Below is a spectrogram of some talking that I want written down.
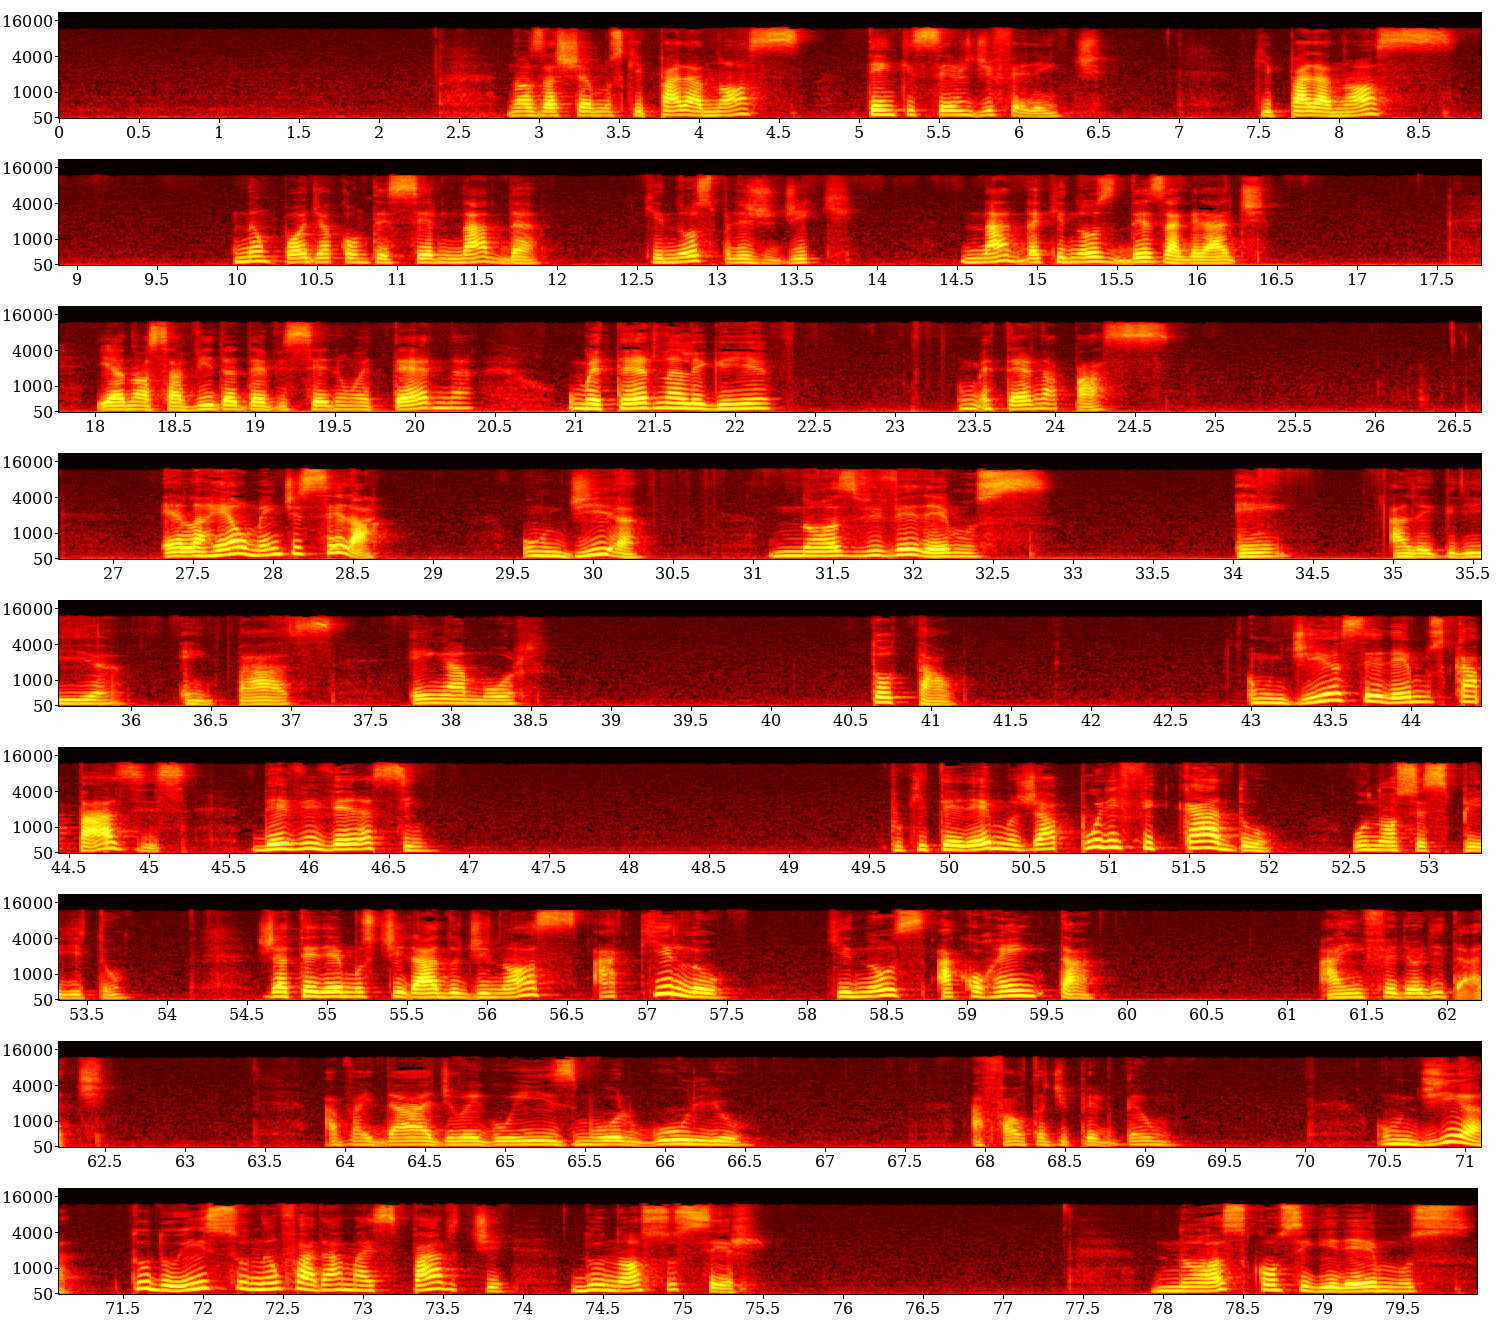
Nós achamos que para nós tem que ser diferente, que para nós não pode acontecer nada que nos prejudique, nada que nos desagrade e a nossa vida deve ser uma eterna, uma eterna alegria, uma eterna paz. Ela realmente será. Um dia nós viveremos em alegria, em paz, em amor total. Um dia seremos capazes de viver assim porque teremos já purificado o nosso espírito, já teremos tirado de nós aquilo que nos acorrenta a inferioridade, a vaidade, o egoísmo, o orgulho, a falta de perdão. Um dia tudo isso não fará mais parte do nosso ser nós conseguiremos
